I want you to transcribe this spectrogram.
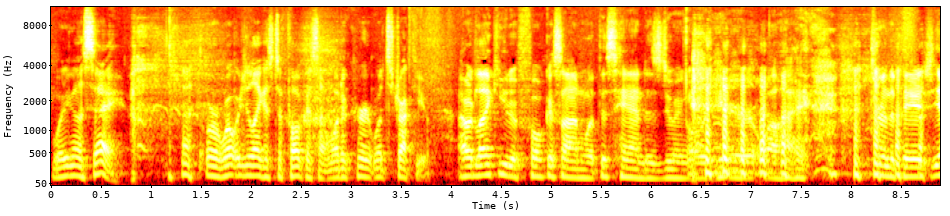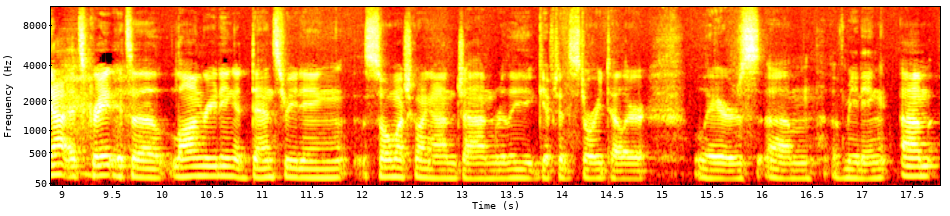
What are you going to say? or what would you like us to focus on? What occurred? What struck you? I would like you to focus on what this hand is doing over here while I turn the page. Yeah, it's great. It's a long reading, a dense reading, so much going on. John, really gifted storyteller, layers um, of meaning. Um,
